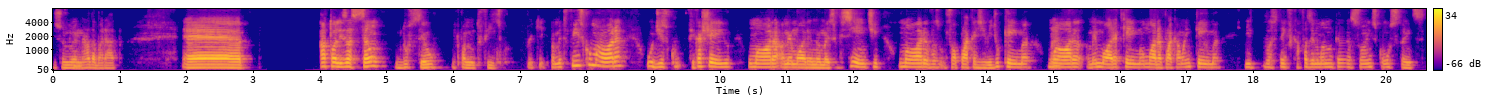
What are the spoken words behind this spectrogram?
Isso não é nada barato. É, atualização do seu equipamento físico. Porque equipamento físico, uma hora o disco fica cheio, uma hora a memória não é mais suficiente, uma hora sua placa de vídeo queima, uma é. hora a memória queima, uma hora a placa-mãe queima, e você tem que ficar fazendo manutenções constantes.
